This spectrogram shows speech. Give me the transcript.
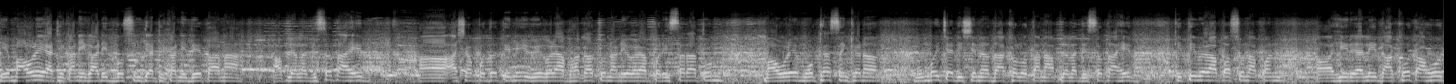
हे मावळे या ठिकाणी गाडीत बसून त्या ठिकाणी देताना आपल्याला दिसत आहेत. अशा पद्धतीने वेगवेगळ्या भागातून आणि वेगळ्या परिसरातून मावळे मोठ्या संख्येनं मुंबईच्या दिशेनं दाखल होताना आपल्याला दिसत आहेत. किती वेळापासून आपण ही रॅली दाखवत आहोत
